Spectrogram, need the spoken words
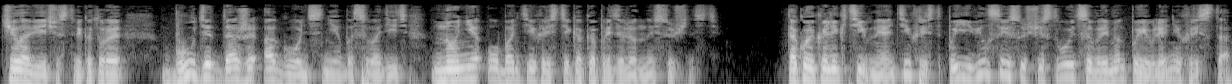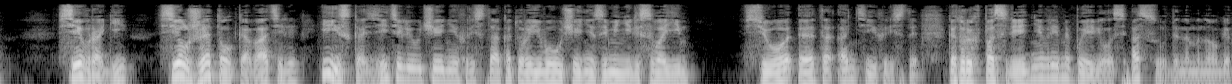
человечестве, которое будет даже огонь с неба сводить, но не об антихристе как определенной сущности. Такой коллективный антихрист появился и существует со времен появления Христа. Все враги, все лжетолкователи и исказители учения Христа, которые его учение заменили своим, все это антихристы, которых в последнее время появилось особенно много.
